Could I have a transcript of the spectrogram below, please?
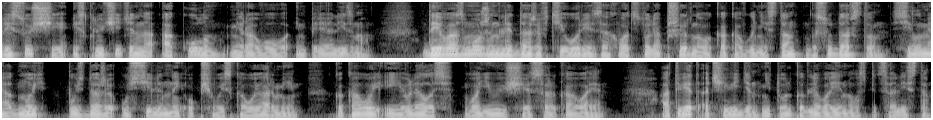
присущие исключительно акулам мирового империализма. Да и возможен ли даже в теории захват столь обширного, как Афганистан, государством силами одной, пусть даже усиленной общевойсковой армии, каковой и являлась воюющая сороковая? Ответ очевиден не только для военного специалиста.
